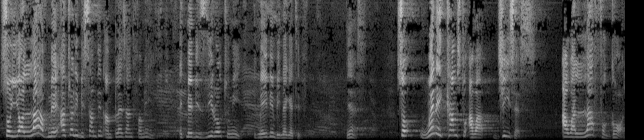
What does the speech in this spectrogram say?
So your love may actually be something unpleasant for me. It may be zero to me. It may even be negative. Yes. So when it comes to our Jesus, our love for God,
